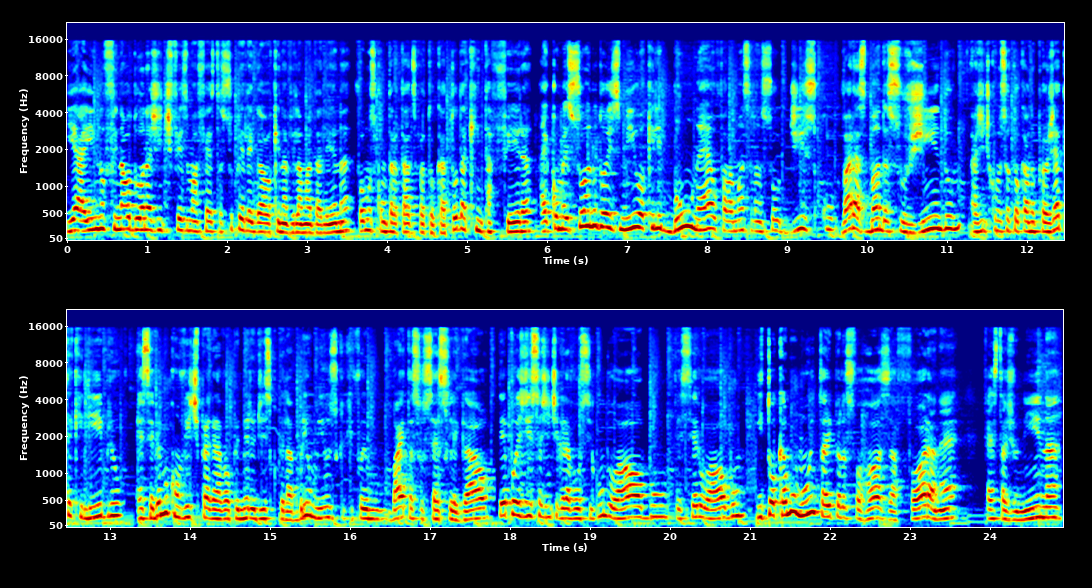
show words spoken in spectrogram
E aí, no final do ano, a gente fez uma festa super legal aqui na Vila Madalena. Fomos contratados para tocar toda quinta-feira. Aí começou ano 2000, aquele boom, né? O Fala Mansa lançou o disco, várias bandas surgindo. A gente começou a tocar no Projeto Equilíbrio. Recebemos o convite para gravar o primeiro disco pela Abril Music, que foi um baita sucesso legal. Depois disso, a gente gravou o segundo álbum, terceiro álbum e tocamos muito aí pelos forrós afora, né? Festa junina.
